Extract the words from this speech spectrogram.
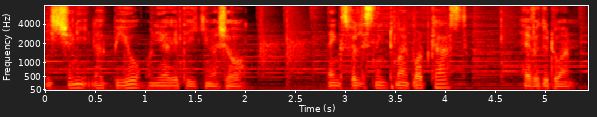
一緒にラグビーを盛り上げていきましょう。Thanks for listening to my podcast. Have a good one.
